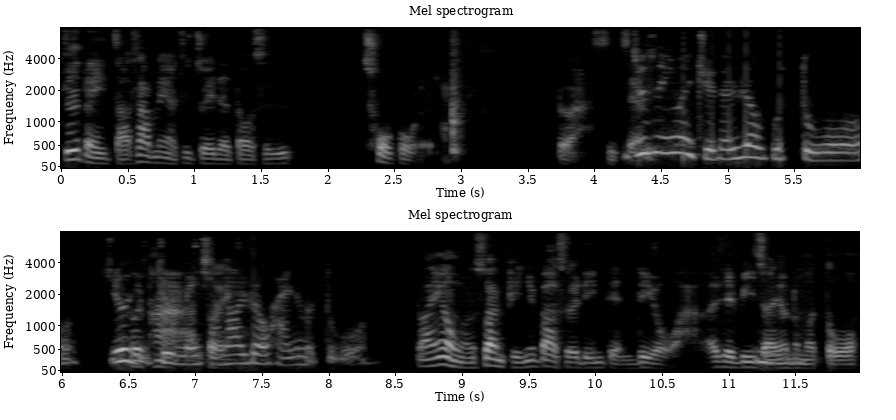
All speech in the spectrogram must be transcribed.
就是等于早上没有去追的都是错过了，对吧？是这样，就是因为觉得肉不多，就就没想到肉还那么多。对，因为我们算平均报酬零点六啊，而且 V 转又那么多，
